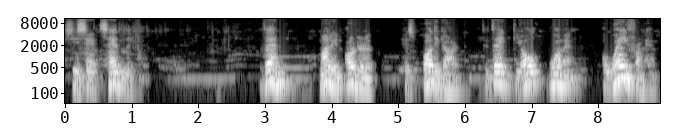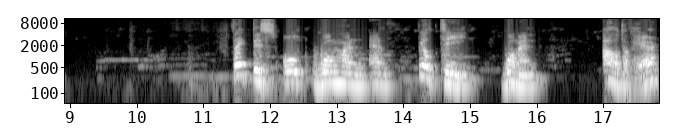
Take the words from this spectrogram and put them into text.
she said sadly. Then Malin ordered his bodyguard to take the old woman away from him. Take this old woman and filthy woman out of here.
